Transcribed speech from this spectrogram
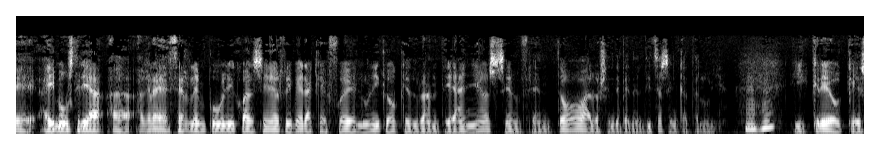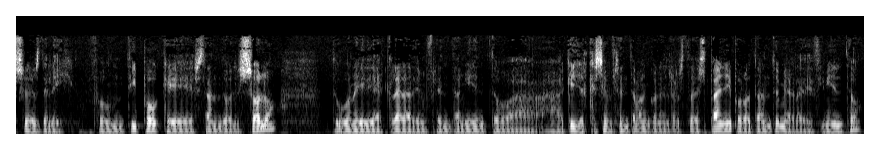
eh, ahí me gustaría agradecerle en público al señor Rivera, que fue el único que durante años se enfrentó a los independentistas en Cataluña. Y creo que eso es de ley. Fue un tipo que, estando él solo, tuvo una idea clara de enfrentamiento a, aquellos que se enfrentaban con el resto de España y, por lo tanto, mi agradecimiento.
